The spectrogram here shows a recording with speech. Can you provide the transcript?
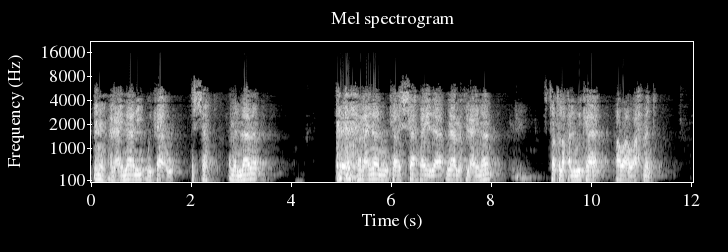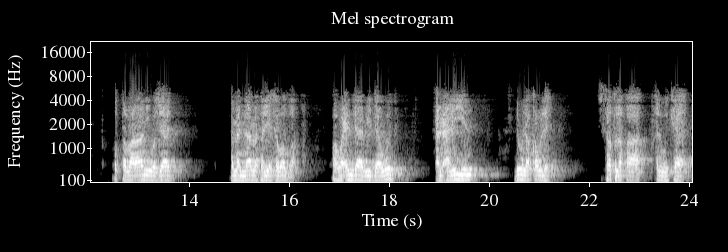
العينان وكاء السهم. فمن نام العينان وكاء السهم فإذا نامت العينان استطلق الوكاء رواه أحمد والطبراني وزاد. فمن نام فليتوضأ وهو عند أبي داود عن علي دون قوله. استطلق الوكاء.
